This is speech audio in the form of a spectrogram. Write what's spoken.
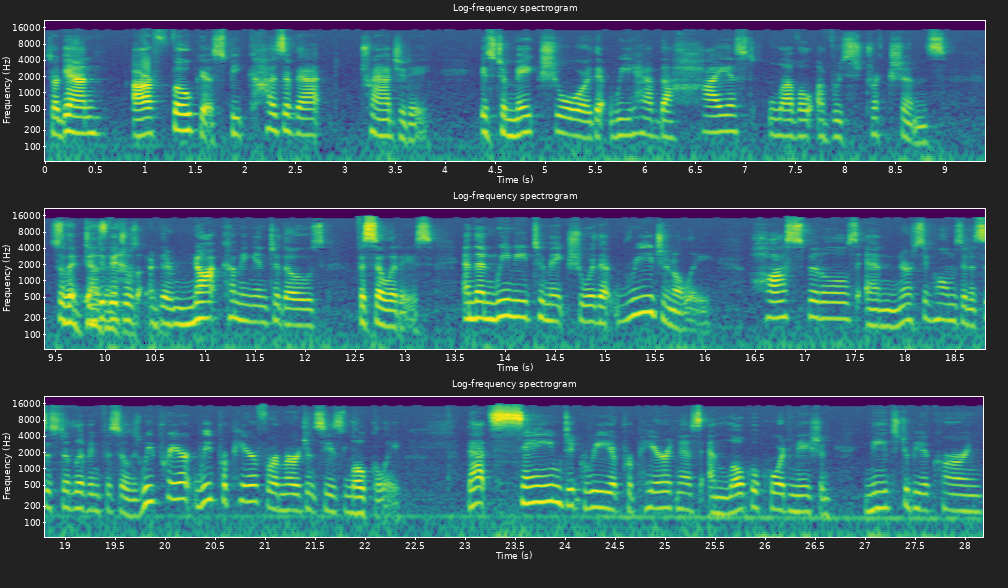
So, again, our focus, because of that tragedy, is to make sure that we have the highest level of restrictions so, so that individuals happen. they're not coming into those facilities. And then we need to make sure that regionally, hospitals and nursing homes and assisted living facilities, we, prepare, we prepare for emergencies locally that same degree of preparedness and local coordination needs to be occurring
